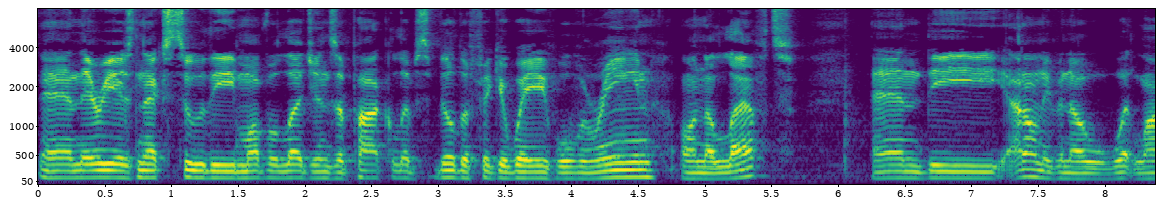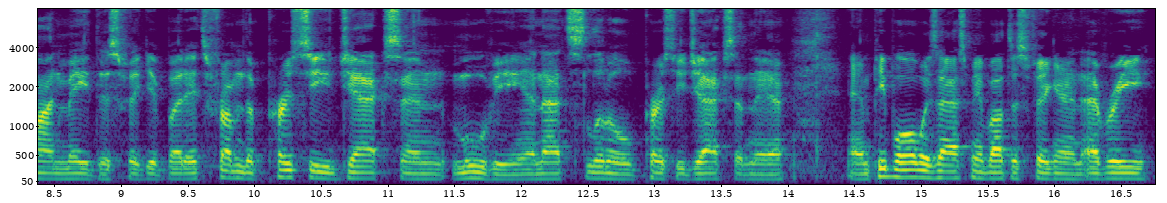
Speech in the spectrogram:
And there he is next to the Marvel Legends Apocalypse Build-A-Figure Wave Wolverine on the left and the I don't even know what line made this figure, but it's from the Percy Jackson movie, and that's little Percy Jackson there. And people always ask me about this figure, and every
